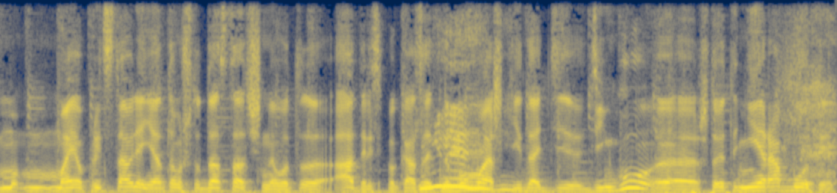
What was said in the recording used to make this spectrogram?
мое представление о том, что достаточно вот э, адрес показать на бумажке и дать де- деньгу, э, что это не работает.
